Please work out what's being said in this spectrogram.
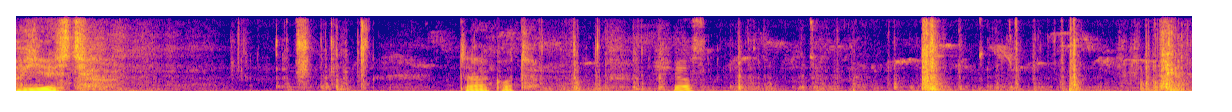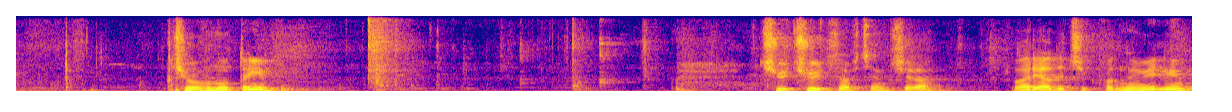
есть. Так вот. Сейчас. Что внутри? Чуть-чуть совсем вчера порядочек поднавели.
